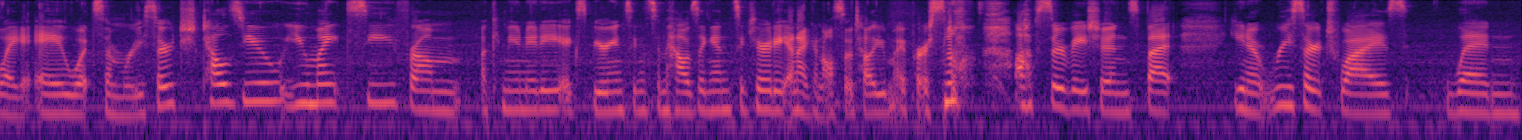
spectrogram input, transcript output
like A, what some research tells you you might see from a community experiencing some housing insecurity. And I can also tell you my personal observations. But, you know, research wise, when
